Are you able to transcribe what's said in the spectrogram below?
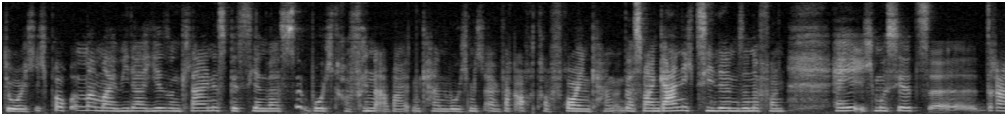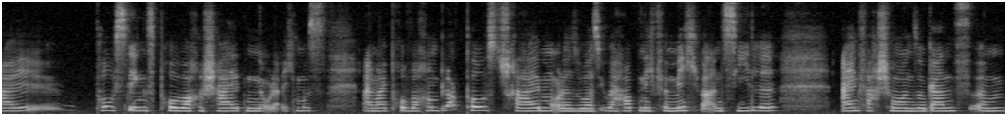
durch. Ich brauche immer mal wieder hier so ein kleines bisschen was, wo ich drauf hinarbeiten kann, wo ich mich einfach auch drauf freuen kann. Und das waren gar nicht Ziele im Sinne von, hey, ich muss jetzt äh, drei Postings pro Woche schalten oder ich muss einmal pro Woche einen Blogpost schreiben oder sowas. Überhaupt nicht. Für mich waren Ziele einfach schon so ganz ähm,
